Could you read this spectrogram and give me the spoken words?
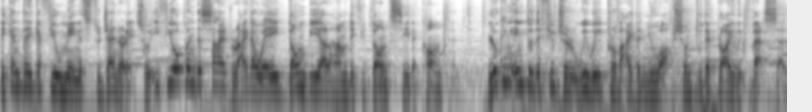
It can take a few minutes to generate, so if you open the site right away, don't be alarmed if you don't see the content. Looking into the future, we will provide a new option to deploy with Vercel.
